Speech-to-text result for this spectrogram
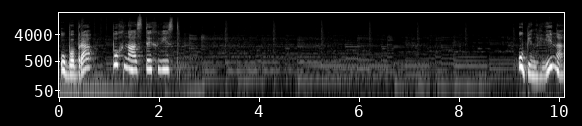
У бобра пухнастий хвіст. У пінгвіна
